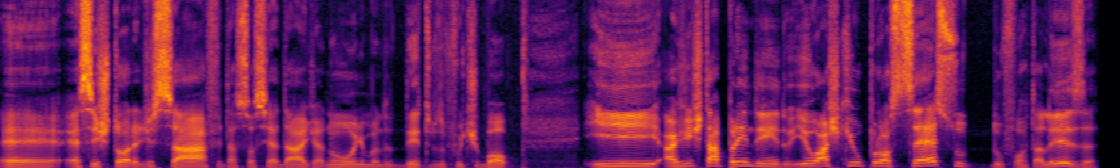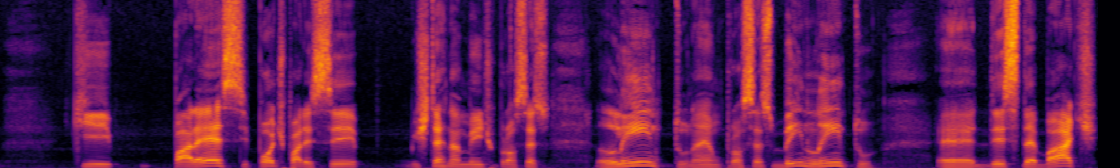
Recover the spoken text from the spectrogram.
é, essa história de SAF, da sociedade anônima dentro do futebol. E a gente tá aprendendo. E eu acho que o processo do Fortaleza, que parece, pode parecer externamente um processo lento, né? Um processo bem lento é, desse debate,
